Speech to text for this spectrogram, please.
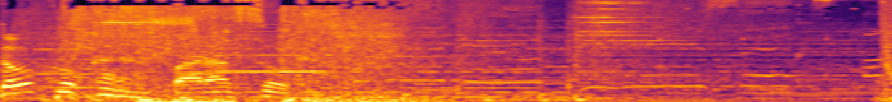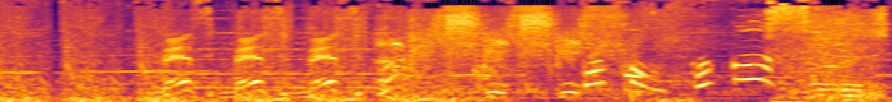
どこからバラそうかベスベスベスハッどここ。こそれじ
